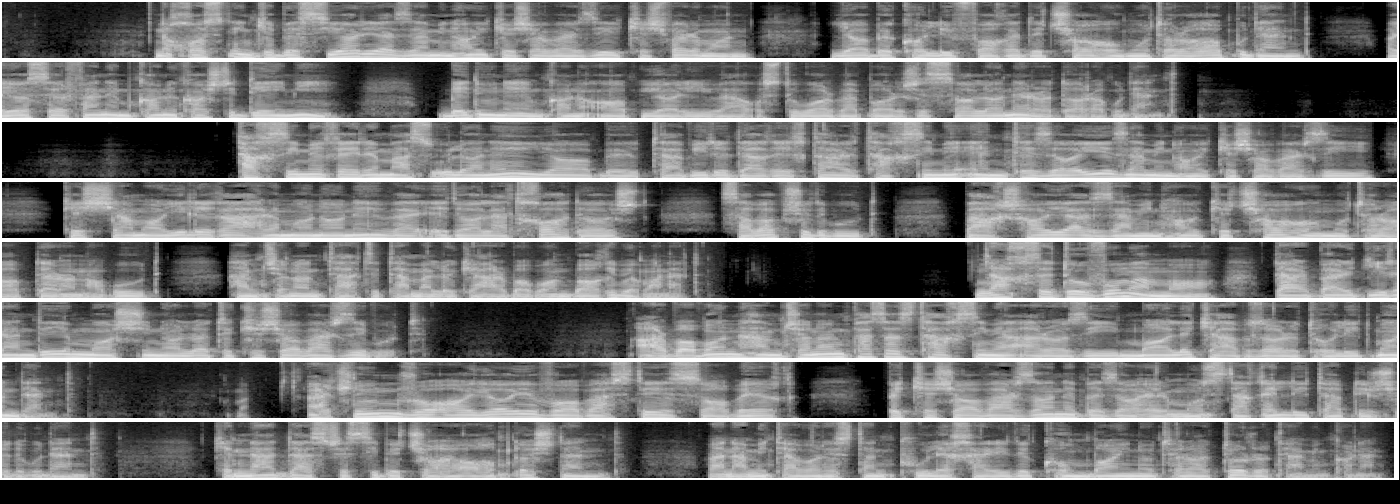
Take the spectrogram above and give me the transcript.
نخست اینکه بسیاری از زمین های کشاورزی کشورمان یا به کلی فاقد چاه و موتور آب بودند و یا صرفا امکان کاشت دیمی بدون امکان آبیاری و استوار و بارش سالانه را دارا بودند. تقسیم غیر مسئولانه یا به تعبیر دقیقتر تقسیم انتظایی زمین های کشاورزی که شمایل قهرمانانه و ادالتخواه داشت سبب شده بود بخشهایی از زمین ها که چاه و متراب در آنها بود همچنان تحت تملک اربابان باقی بماند. نقص دوم اما در برگیرنده ماشینالات کشاورزی بود. اربابان همچنان پس از تقسیم عراضی مالک ابزار تولید ماندند. اکنون رعایای وابسته سابق به کشاورزان به ظاهر مستقلی تبدیل شده بودند که نه دسترسی به چاه آب داشتند و نه می توانستند پول خرید کمباین و تراکتور را تامین کنند.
